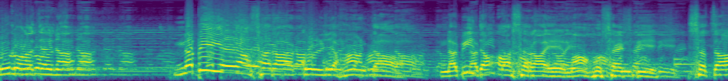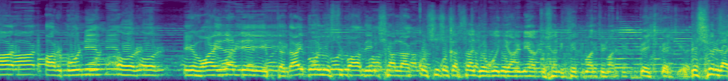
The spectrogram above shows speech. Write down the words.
दूर होना चाहिए नबी ये आसरा कुल जहान दा। नबी दा आसरा ए माँ हुसैन दी। सतार, हारमोनियम और ए वायलिन दे इब्तदाई बोल, उस बाद इंशाल्लाह कोशिश करसा जो कोई जानने तुसन तो खिदमत पेश करिए। बिस्मिल्लाह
